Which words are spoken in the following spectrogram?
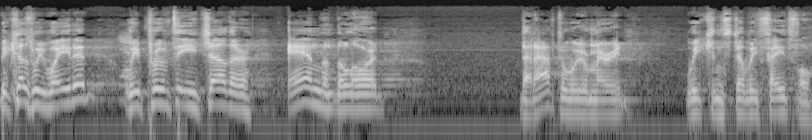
because we waited, we proved to each other and the Lord that after we were married, we can still be faithful.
